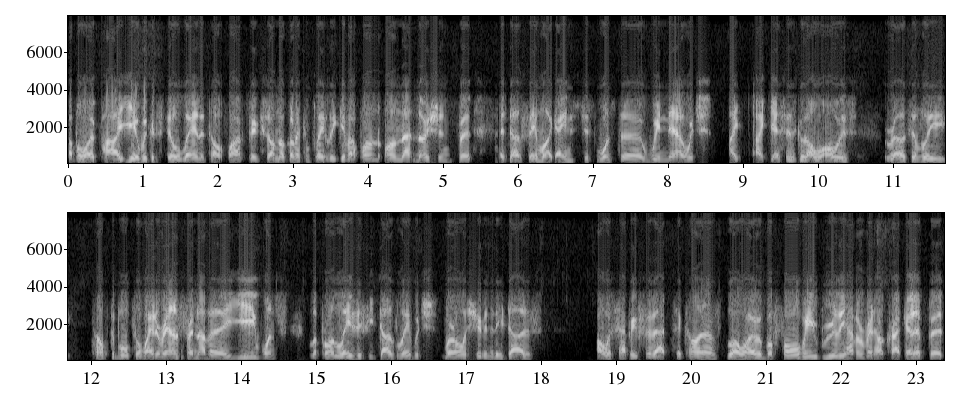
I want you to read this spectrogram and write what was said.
a below par year, we could still land a top five pick. So I'm not going to completely give up on on that notion, but it does seem like Ainge just wants to win now, which I I guess is good. I, I was relatively comfortable to wait around for another year once LeBron leaves, if he does leave, which we're all assuming that he does. I was happy for that to kind of blow over before we really have a red hot crack at it, but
